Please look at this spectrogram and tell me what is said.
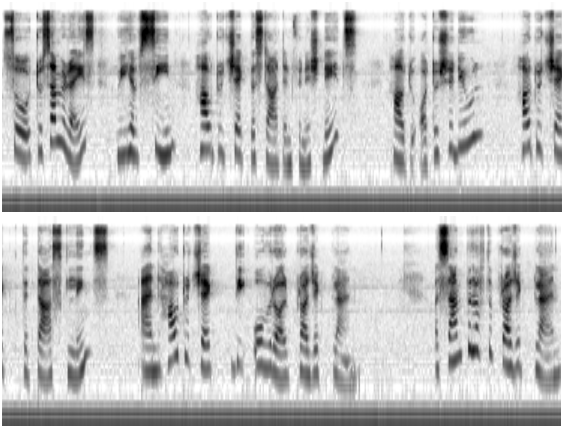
So to summarize, we have seen how to check the start and finish dates, how to auto schedule, how to check the task links and how to check the overall project plan. A sample of the project plan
